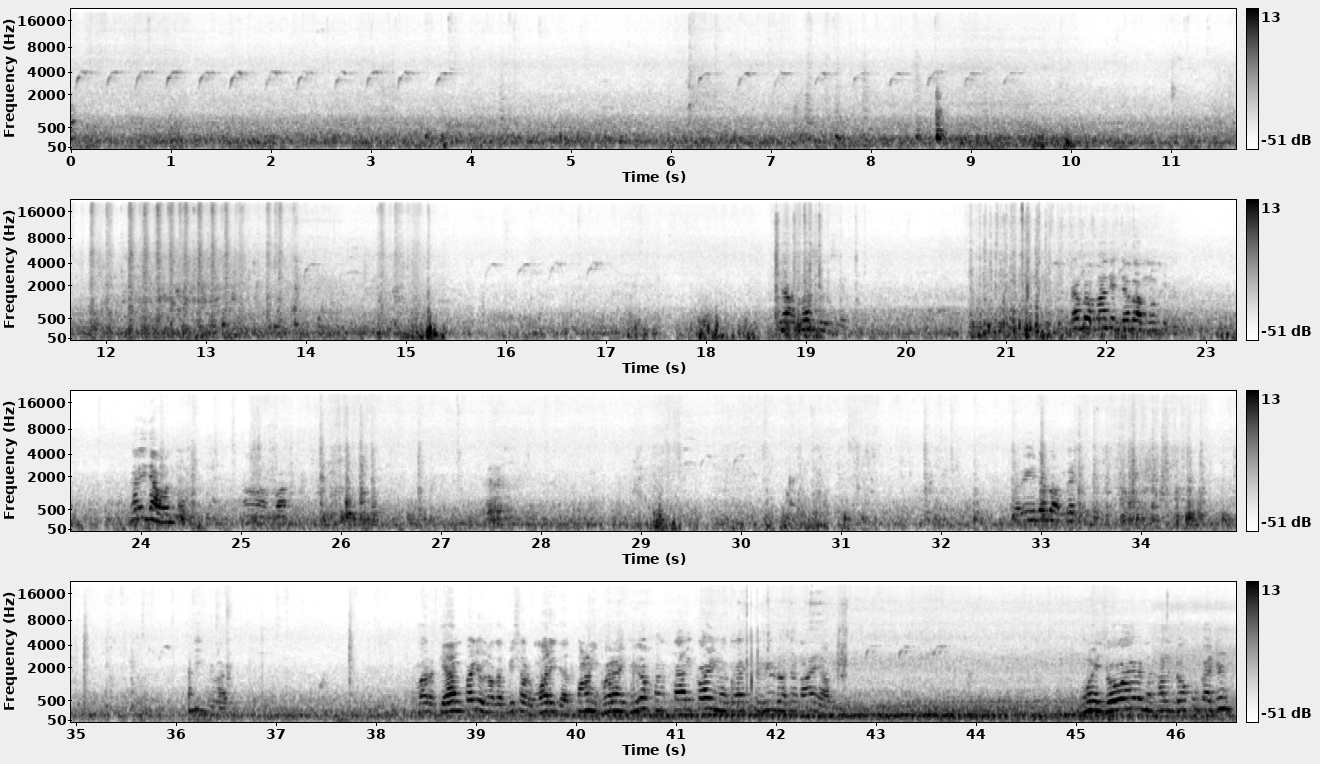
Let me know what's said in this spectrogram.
ડબ્બા બાંધી ડબ્બા મૂકી દો. કરી જાઓ અંદર. હા ડબ્બા મારે ધ્યાન પડ્યું, નકર બિસાડું, મારી જાય પાણી ભરાઈ ગયું. કાલ કઈ નતો આજ રીડો છે ના આવી. હું જોવા આવ્યો ને, ખાલી ડોકું કાઢ્યું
